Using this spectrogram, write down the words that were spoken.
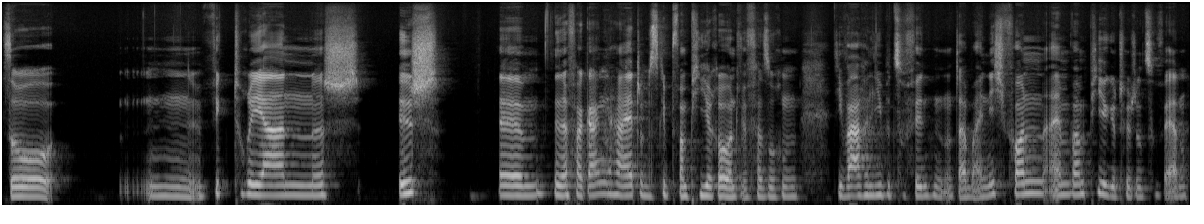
so viktorianisch-isch ähm, in der Vergangenheit und es gibt Vampire und wir versuchen die wahre Liebe zu finden und dabei nicht von einem Vampir getötet zu werden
